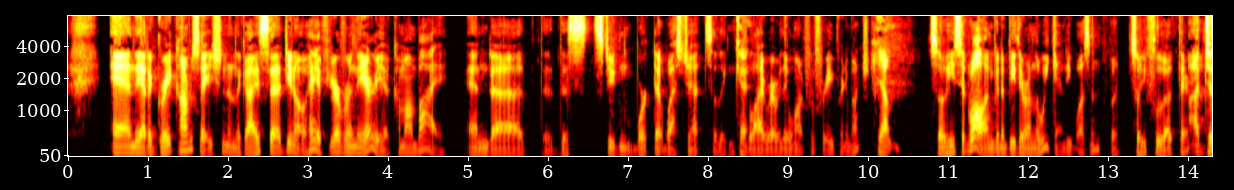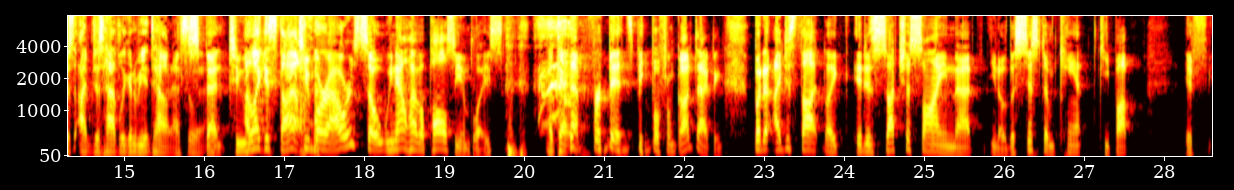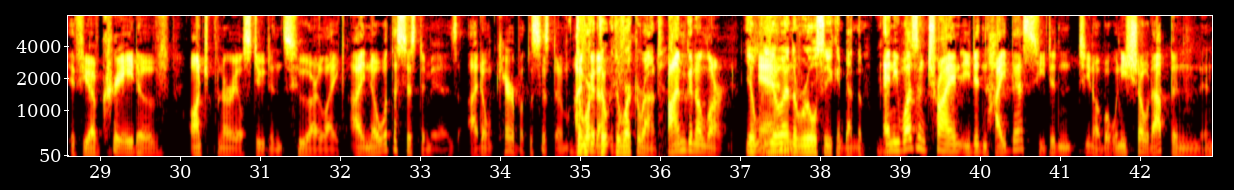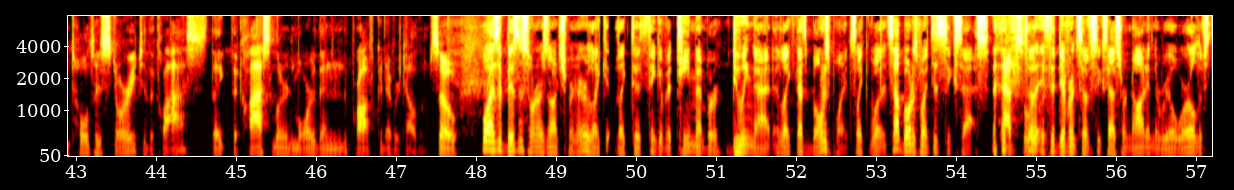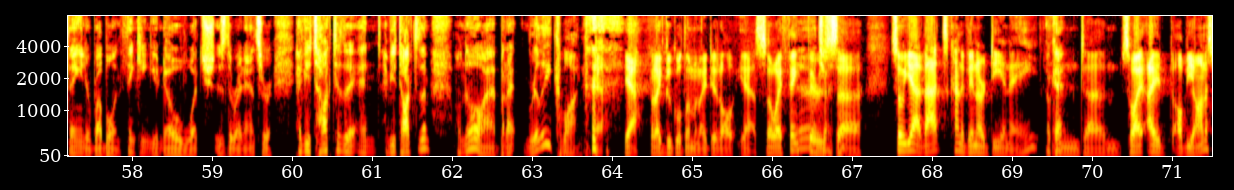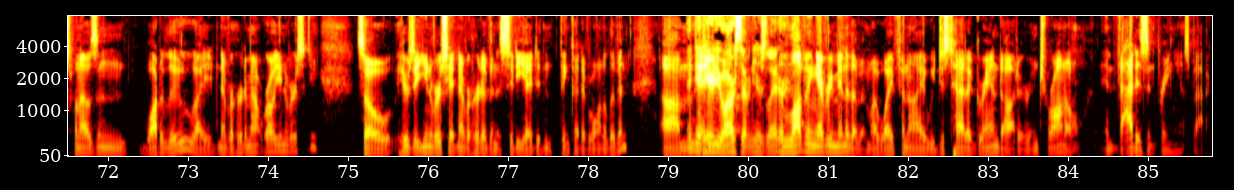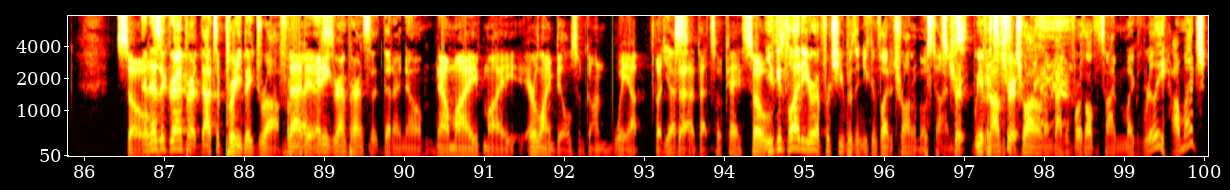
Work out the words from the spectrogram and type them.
And they had a great conversation. And the guy said, you know, hey, if you're ever in the area, come on by. And uh, the, this student worked at WestJet, so they can Okay. fly wherever they want for free, pretty much. yep. So he said, well, I'm going to be there on the weekend. He wasn't, but so he flew out there. I'm just I'm just happily going to be in town. Absolutely. Spent two. I like his style. Two more hours. So we now have a policy in place Okay. that forbids people from contacting. But I just thought like it is such a sign that you know the system can't keep up if if you have creative entrepreneurial students who are like, I know what the system is. I don't care about the system. the, I'm wor- gonna the, the workaround. I'm gonna learn. You'll, And- you'll learn the rules so you can bend them. and he wasn't trying he didn't hide this he didn't you know but when he showed up and, and told his story to the class like the class learned more than the prof could ever tell them so Well, as a business owner, as an entrepreneur, like like to think of a team member doing that, like that's bonus points. Like, well, it's not bonus points; it's success. Absolutely. so it's the difference of success or not in the real world of staying in your bubble and thinking you know which is the right answer. Have you talked to the end? Have you talked to them? Well, no, I, but I really come on. yeah but i googled them and i did all yeah so i think Yeah, there's. Uh so yeah that's kind of in our dna Okay. and um, so I, I i'll be honest when i was in waterloo i had never heard of mount royal university so here's a university i'd never heard of in a city i didn't think i'd ever want to live in um, and yet here you are, seven years later. loving every minute of it. My wife and I, we just had a granddaughter in Toronto, and that isn't bringing us back. So, And as a grandparent, that's a pretty big draw from That is. any grandparents that, that I know. now my my airline bills have gone way up, but Yes. uh, that's okay. So You can fly to Europe for cheaper than you can fly to Toronto most times. true. We have an It's office in. Toronto, and I'm back and forth all the time. I'm like, really? How much?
